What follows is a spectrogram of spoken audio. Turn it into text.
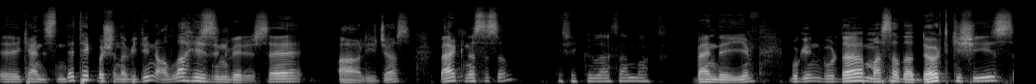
Ee, kendisini de tek başına bir gün Allah izin verirse ağırlayacağız. Berk nasılsın? Teşekkürler sen Bart. Ben de iyiyim. Bugün burada masada dört kişiyiz.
